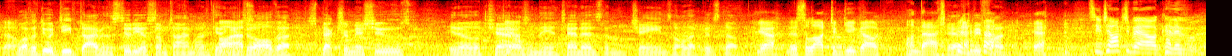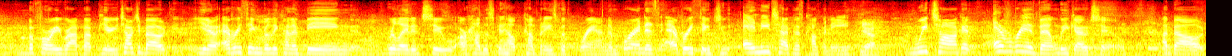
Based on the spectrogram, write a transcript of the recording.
So. We'll have to do a deep dive in the studio sometime on getting Oh, into all the spectrum issues, you know, the channels Yeah. and the antennas and chains and all that good stuff. yeah, there's a lot to geek out on that. Yeah, it's gonna be fun. yeah. So you talked about kind of, before we wrap up here, you talked about you know, everything really kind of being related to, or how this can help companies with brand, and brand is everything to any type of company. Yeah. We talk at every event we go to about,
